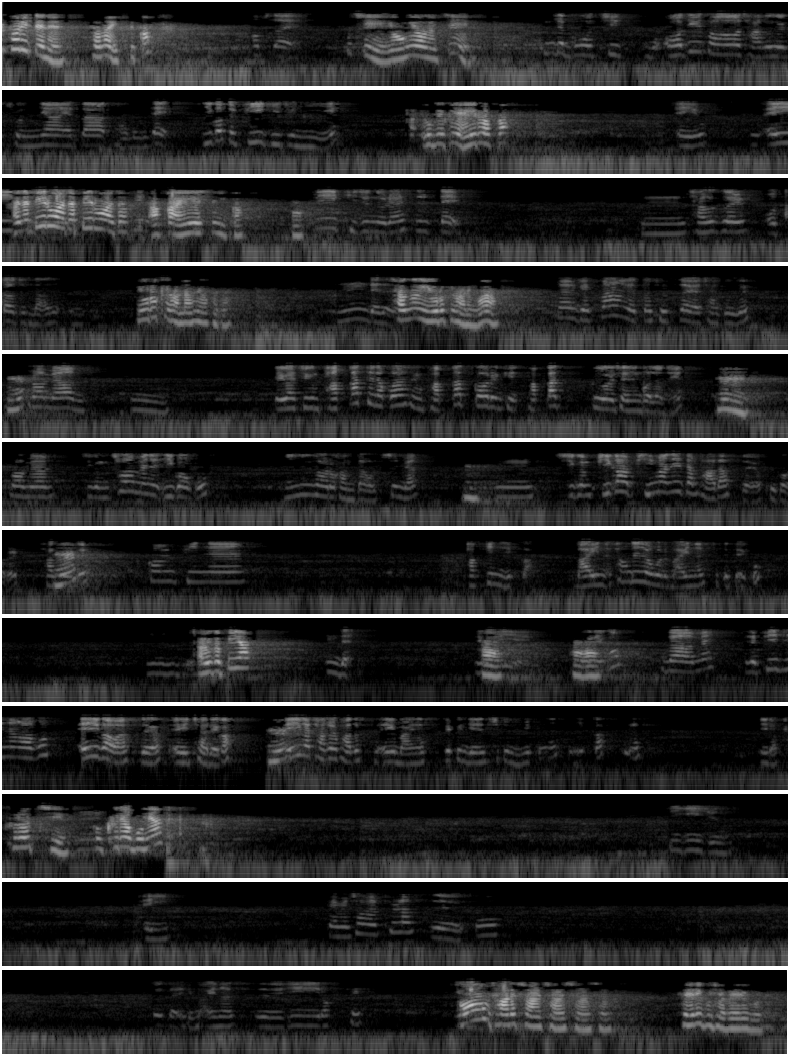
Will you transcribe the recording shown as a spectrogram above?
흩뿌릴 때는 변화 있을까? 없어요. 그치, 0이어야겠지? 근데 뭐, 지, 뭐 어디서 자극을 줬냐에 따라 다른데 이것도 비기준이에요. 아, 여기 그냥 A로 할까? A로? A 아니야, B로 하자, B로 하자. 아까 A 했으니까. 어. B 기준으로 했을 때 음, 자극을 어디다 준다? 요렇게 간다고 생각하자. 음, 네네. 자극이 요렇게 가는 거야. 이렇게 빵 여기다 줬어요, 자극을. 응? 그러면 음, 내가 지금 바깥에다 꽂았으니까 바깥 거를 이렇게 바깥 그걸 재는 거잖아요. 응. 그러면 지금 처음에는 이거고 이 순서로 간다고 치면 응. 음, 지금 B가 B만 일단 받았어요, 그거를. 자극을. 그럼 B는 바뀌니까. 마이너, 상대적으로 마이너스가 되고. 음, 아, 여기가 B야? 네. 이거 어. A예요. 어, 어. 그리고, 그 다음에, 이제 B 진행하고 A가 왔어요, A 차례가. 응? A가 자극을 받았으면 A 마이너스 때, 근데 얘는 지금 이미 끝났으니까, 플러스. 이렇게. 그렇지. 그럼 그려보면? 비기준 A 그러면 처음에 플러스고 이게 마이너스 이렇게 어우, 잘했어, 잘했어, 잘했어, 잘했어. 베리굿이야, 베리굿.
